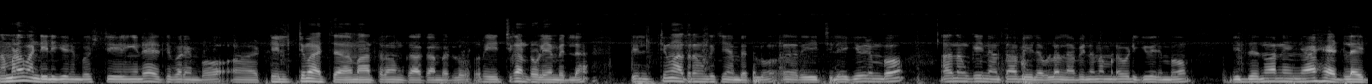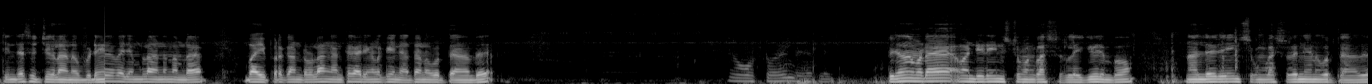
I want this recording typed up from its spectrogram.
നമ്മുടെ വണ്ടിയിലേക്ക് വരുമ്പോൾ സ്റ്റിയറിങ്ങിന്റെ കാര്യത്തിൽ പറയുമ്പോൾ ടിൽറ്റ് മാറ്റാൻ മാത്രമേ നമുക്ക് ആക്കാൻ പറ്റുള്ളൂ. റീച്ച് കൺട്രോൾ ചെയ്യാൻ പറ്റില്ല. ടിൽറ്റ് മാത്രമേ നമുക്ക് ചെയ്യാൻ പറ്റുള്ളൂ. റീച്ചിലേക്ക് വരുമ്പോൾ അത് നമുക്ക് ഇതിനകത്ത് അവൈലബിൾ അല്ല. പിന്നെ നമ്മുടെ വടിക്ക് വരുമ്പോൾ ഇതെന്ന് പറഞ്ഞു കഴിഞ്ഞാൽ ഹെഡ് ലൈറ്റിന്റെ സ്വിച്ചുകളാണ്. ഇവിടെ വരുമ്പോഴാണ് നമ്മുടെ വൈപ്പർ കൺട്രോൾ അങ്ങനത്തെ കാര്യങ്ങളൊക്കെ ഇതിനകത്താണ് കൊടുത്തത്. പിന്നെ നമ്മുടെ വണ്ടിയുടെ ഇൻസ്ട്രുമെന്റ് ക്ലസ്റ്ററിലേക്ക് വരുമ്പോൾ നല്ലൊരു ഇൻസ്ട്രുമെന്റ് ക്ലസ്റ്റർ തന്നെയാണ് കൊടുത്തത്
